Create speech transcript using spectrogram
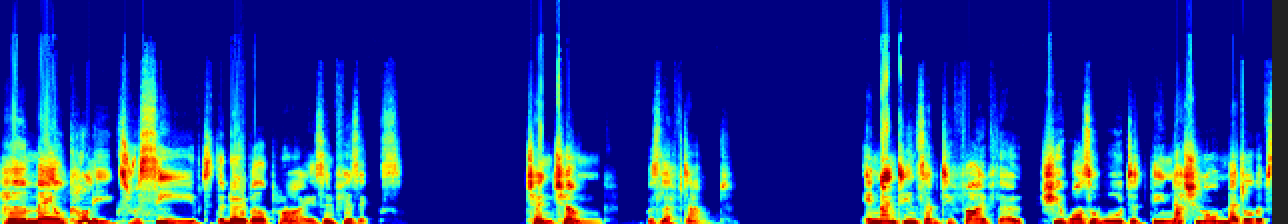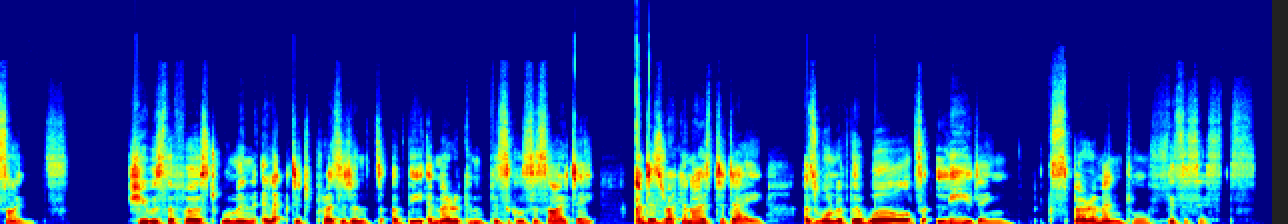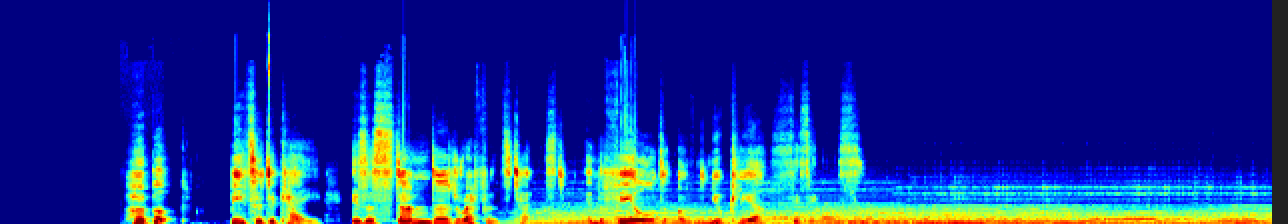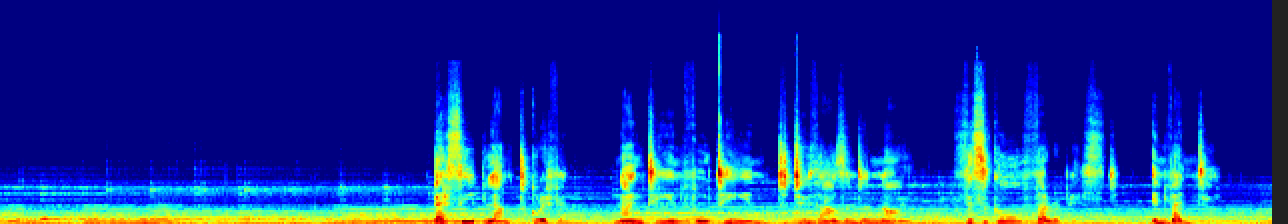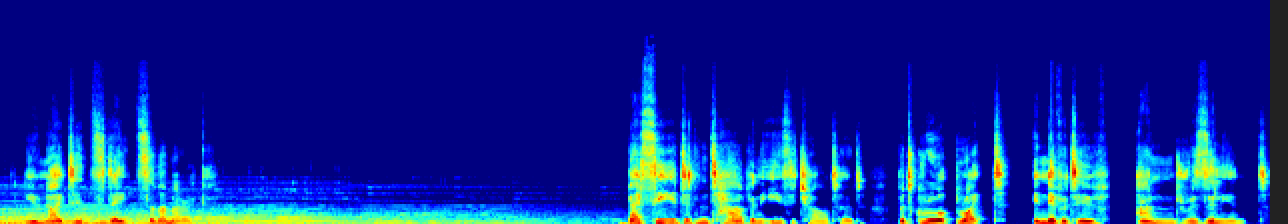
Her male colleagues received the Nobel Prize in Physics. Chien-Shiung was left out. In 1975, though, she was awarded the National Medal of Science. She was the first woman elected president of the American Physical Society and is recognised today as one of the world's leading experimental physicists. Her book, Beta Decay, is a standard reference text in the field of nuclear physics. Bessie Blount Griffin, 1914 to 2009, physical therapist, inventor, United States of America. Bessie didn't have an easy childhood, but grew up bright, innovative, and resilient.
